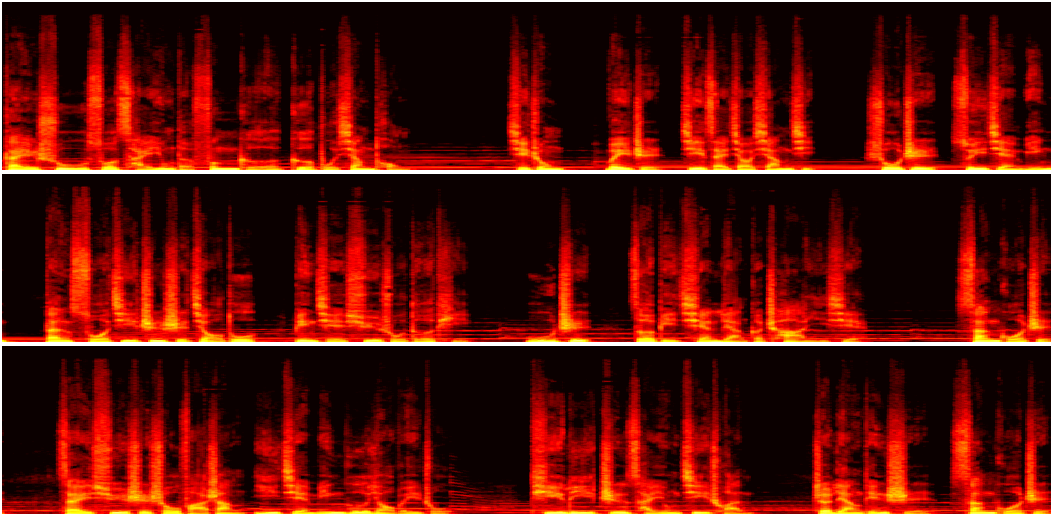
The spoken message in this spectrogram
该书所采用的风格各不相同。其中，魏志记载较详细，蜀志虽简明，但所记知识较多，并且叙述得体；吴志则比前两个差一些。三国志在叙事手法上以简明扼要为主，体例只采用纪传，这两点使三国志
